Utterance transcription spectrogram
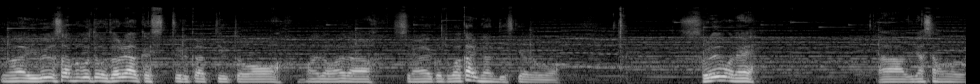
今指輪さんのことをどれだけ知ってるかっていうとまだまだ知らないことばかりなんですけれども。それでもねあ皆さんを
